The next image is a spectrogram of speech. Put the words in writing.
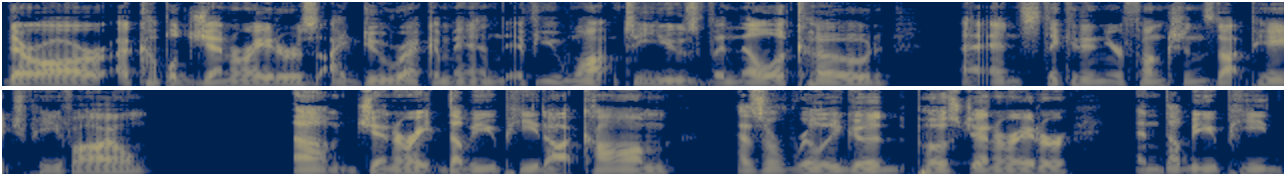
There are a couple generators I do recommend if you want to use vanilla code and stick it in your functions.php file. Um, generatewp.com has a really good post generator, and wp-hasty.com.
